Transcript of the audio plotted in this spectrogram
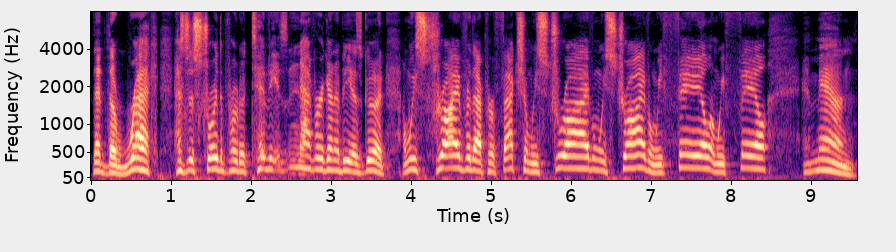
that the wreck has destroyed the productivity. It's never going to be as good. And we strive for that perfection. We strive and we strive and we fail and we fail. And man,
